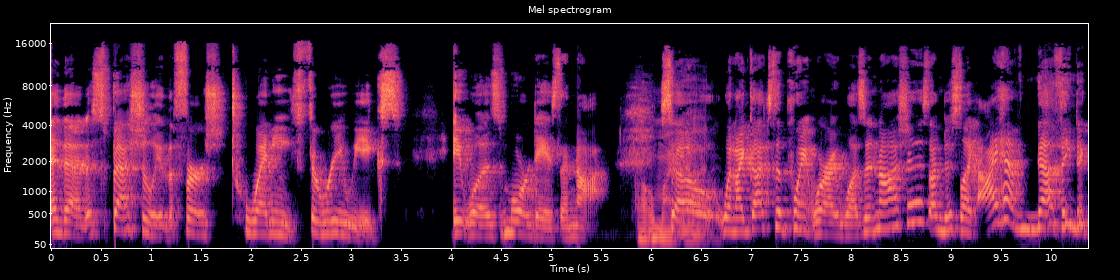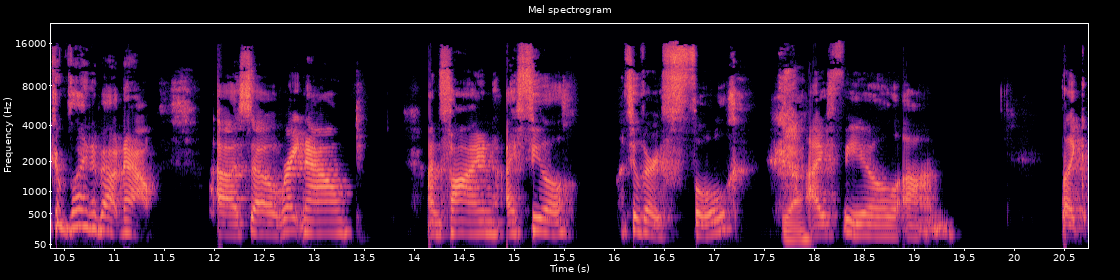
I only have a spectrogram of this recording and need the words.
And then, especially the first 23 weeks, it was more days than not Oh my so god. when I got to the point where I wasn't nauseous, I'm just like, I have nothing to complain about now. Uh, so right now, I'm fine. I feel, I feel very full. Yeah. I feel um, like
